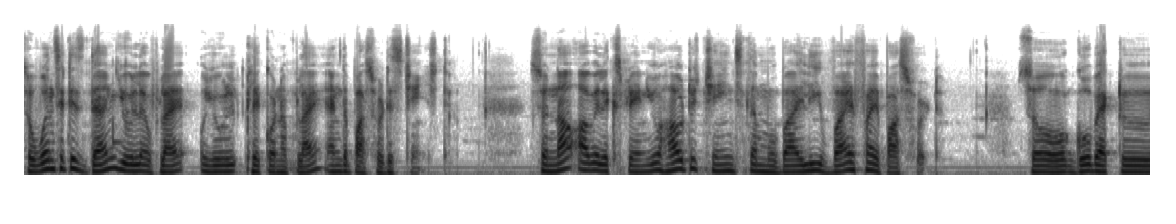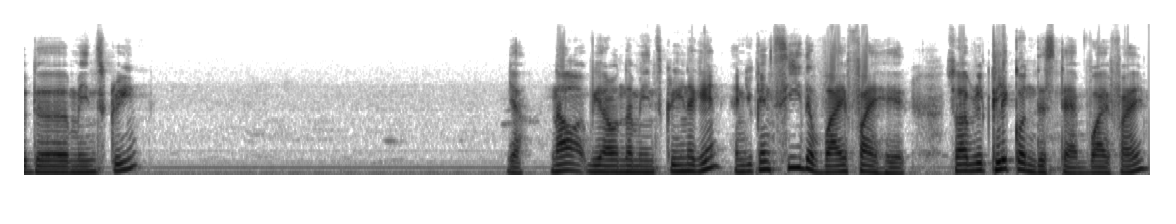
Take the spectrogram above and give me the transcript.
So once it is done you will apply you will click on apply and the password is changed so now I will explain you how to change the Mobily Wi-Fi password. So go back to the main screen. Yeah now we are on the main screen again and you can see the Wi-Fi here. So I will click on this tab Wi-Fi.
